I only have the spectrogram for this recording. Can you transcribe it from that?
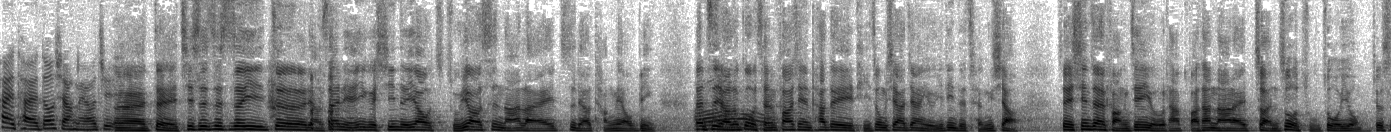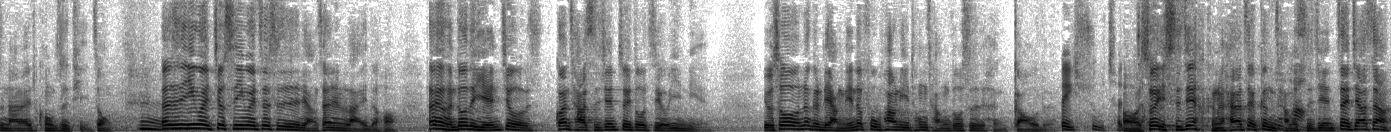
太太都想了解。呃，对，其实这是这一这两三年一个新的药，主要是拿来治疗糖尿病，但治疗的过程发现它对体重下降有一定的成效，所以现在坊间有它把它拿来转做主作用，就是拿来控制体重。嗯，但是因为就是因为这是两三年来的哈，它有很多的研究，观察时间最多只有一年。有时候那个两年的复胖率通常都是很高的倍数成，哦，所以时间可能还要再更长的时间，再加上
